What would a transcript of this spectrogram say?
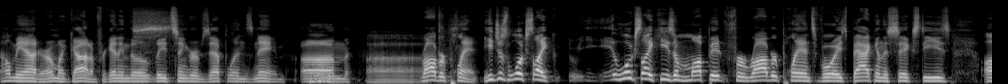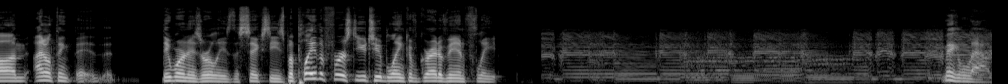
help me out here. Oh my god, I'm forgetting the lead singer of Zeppelin's name. Um Robert Plant. He just looks like it looks like he's a muppet for Robert Plant's voice back in the 60s. Um I don't think they, they weren't as early as the 60s, but play the first YouTube link of Greta Van Fleet. Make it loud.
